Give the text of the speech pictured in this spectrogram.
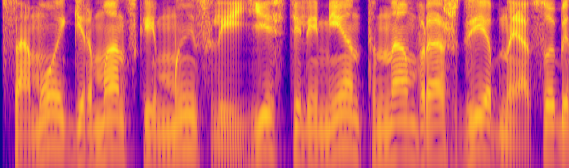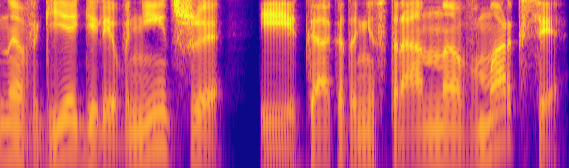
В самой германской мысли есть элемент нам враждебный, особенно в Гегеле, в Ницше и, как это ни странно, в Марксе.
